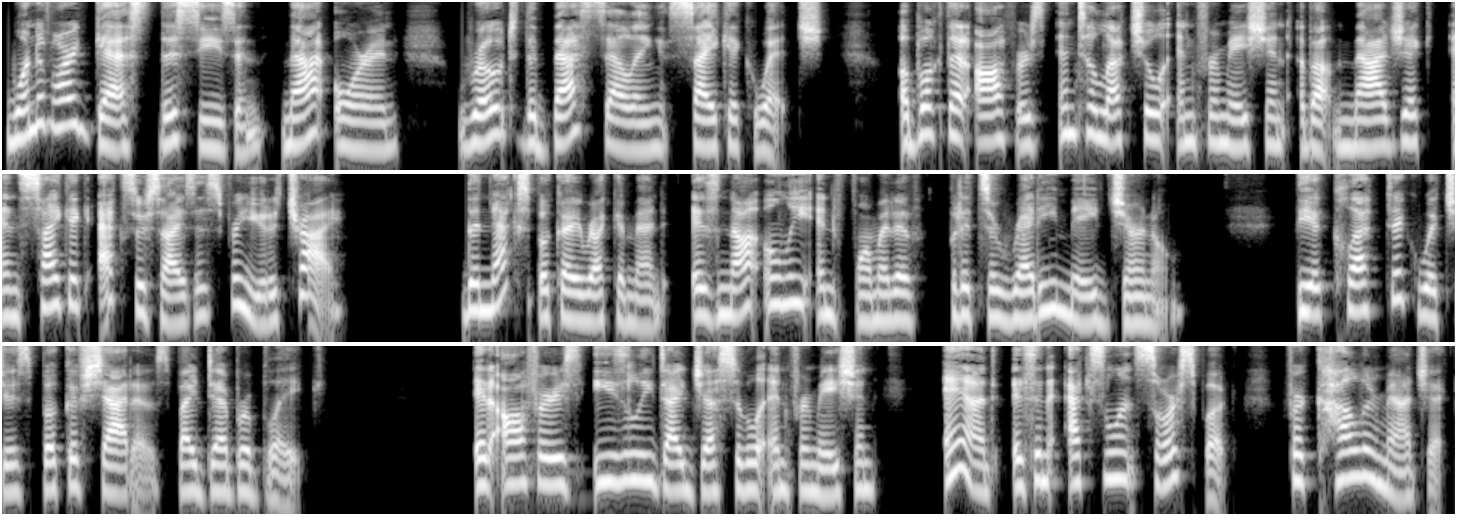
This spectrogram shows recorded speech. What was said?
One of our guests this season, Mat Auryn, wrote the best selling Psychic Witch, a book that offers intellectual information about magic and psychic exercises for you to try. The next book I recommend is not only informative, but it's a ready made journal The Eclectic Witch's Book of Shadows by Deborah Blake. It offers easily digestible information and is an excellent source book for color magic,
